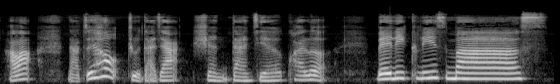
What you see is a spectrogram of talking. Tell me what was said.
好了，那最后祝大家圣诞节快乐，Merry Christmas！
